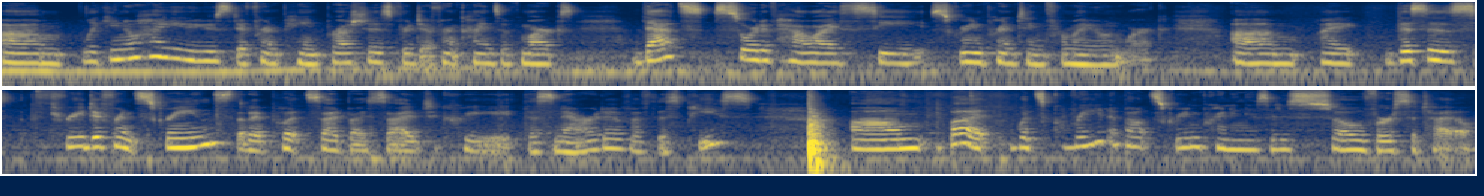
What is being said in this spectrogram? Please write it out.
um, like you know how you use different paint brushes for different kinds of marks that's sort of how I see screen printing for my own work. Um, I this is three different screens that I put side by side to create this narrative of this piece. Um, but what's great about screen printing is it is so versatile.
